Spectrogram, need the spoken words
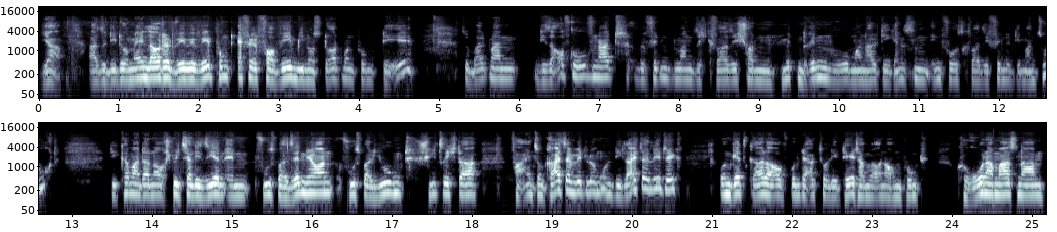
Ja, also die Domain lautet www.flvw-dortmund.de. Sobald man diese aufgerufen hat, befindet man sich quasi schon mittendrin, wo man halt die ganzen Infos quasi findet, die man sucht. Die kann man dann auch spezialisieren in Fußball Senioren, Fußball Jugend, Schiedsrichter, Vereins- und Kreisentwicklung und die Leichtathletik. Und jetzt gerade aufgrund der Aktualität haben wir auch noch einen Punkt Corona-Maßnahmen,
